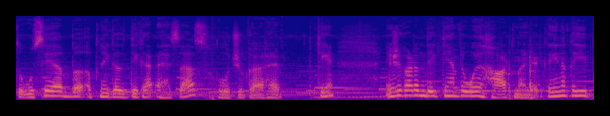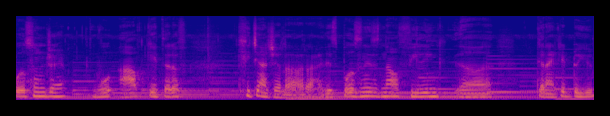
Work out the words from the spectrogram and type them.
तो उसे अब अपनी गलती का एहसास हो चुका है। ठीक है? नेक्स्ट कार्ड हम देखते हैं यहाँ पे वो है हार्ट माइंडेड कहीं ना कहीं पर्सन जो है, वो आपकी तरफ़ खिंचा चला आ रहा है। This person is now feeling connected to you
